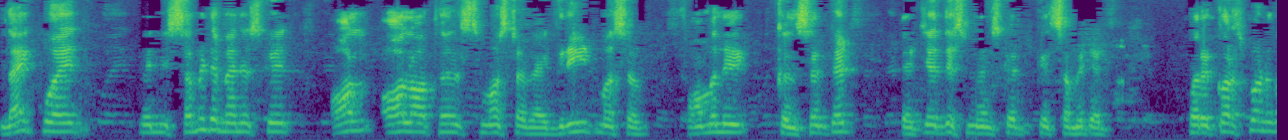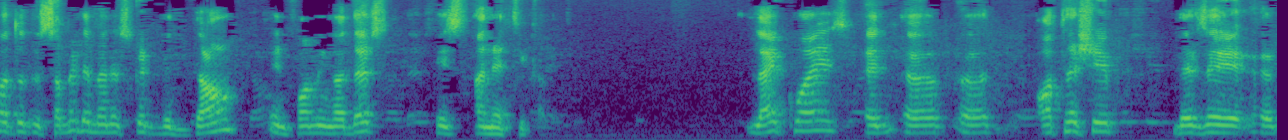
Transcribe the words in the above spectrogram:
Likewise, when we submit a manuscript, all, all authors must have agreed, must have formally consented that yes, this manuscript is submitted. For a corresponding author to submit a manuscript without informing others is unethical. Likewise, uh, uh, authorship there's a uh,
